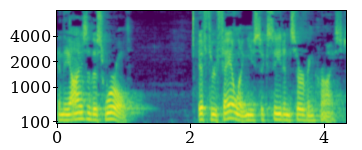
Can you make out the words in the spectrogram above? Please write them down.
in the eyes of this world if through failing you succeed in serving Christ.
